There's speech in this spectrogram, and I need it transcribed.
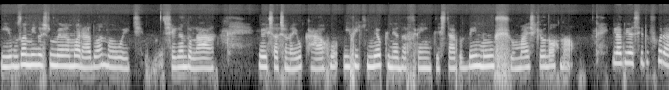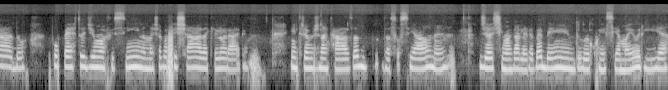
e os amigos do meu namorado à noite. Chegando lá, eu estacionei o carro e vi que meu pneu da frente estava bem murcho, mais que o normal. Ele havia sido furado por perto de uma oficina, mas estava fechada aquele horário. Entramos na casa da social, né? Já tinha uma galera bebendo, eu conhecia a maioria.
